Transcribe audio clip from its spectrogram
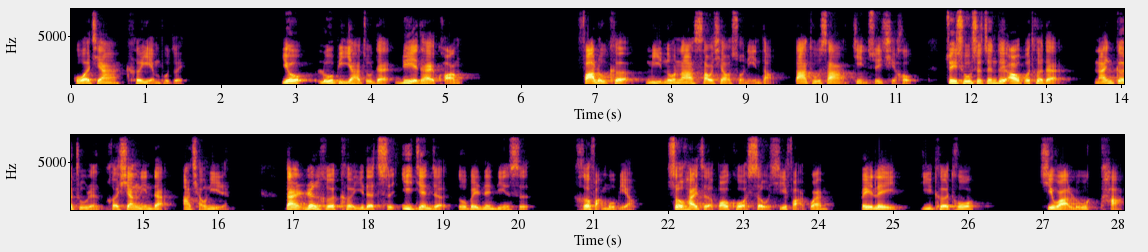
国家科研部队。由卢比亚族的虐待狂法鲁克·米诺拉少校所领导，大屠杀紧随其后。最初是针对奥伯特的南哥族人和相邻的阿乔利人，但任何可疑的持意见者都被认定是合法目标。受害者包括首席法官贝内迪克托·基瓦卢卡。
